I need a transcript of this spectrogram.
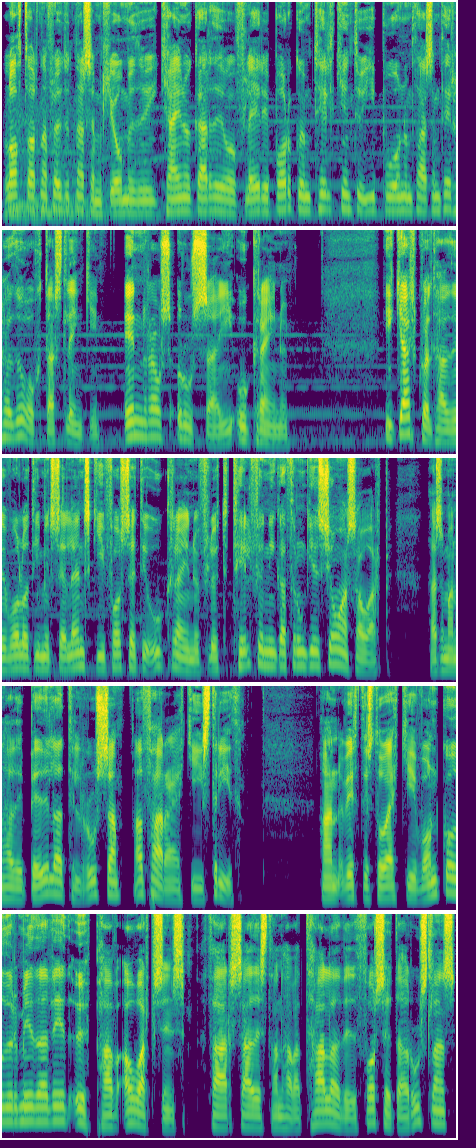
Loftvarnaflauturnar sem hljómiðu í kænugarði og fleiri borgum tilkynntu íbúunum það sem þeir höfðu óttast lengi. Innrás rúsa í Ukrænu. Í gerðkvöld hafði Volodymyr Selenski fósetti Ukrænu flutt tilfinningaþrungið sjóasáarp þar sem hann hafði byðlað til rúsa að fara ekki í stríð. Hann virtist þó ekki vongóður miða við upphaf áarpsins. Þar saðist hann hafa talað við fórseta Rúslands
